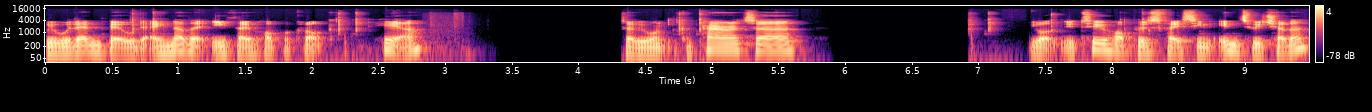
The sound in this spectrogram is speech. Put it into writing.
we will then build another etho hopper clock here. So we want the comparator. You want your two hoppers facing into each other.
